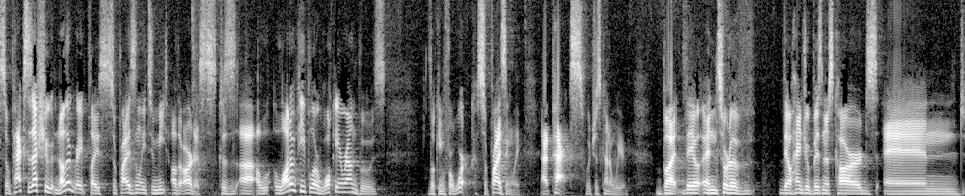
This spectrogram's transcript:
So PAX is actually another great place, surprisingly, to meet other artists, because uh, a, a, lot of people are walking around booths looking for work, surprisingly, at PAX, which is kind of weird. But they and sort of they'll hand you business cards and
